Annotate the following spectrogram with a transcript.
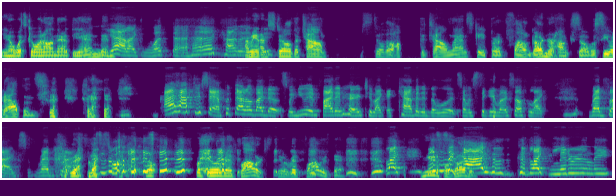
you know, what's going on there at the end. And yeah, like what the heck? How did I mean, I'm still the town, still the the town landscaper, flower gardener hunk. So we'll see what happens. I have to say, I put that on my notes when you invited her to like a cabin in the woods. I was thinking to myself, like, red flags, red flags. Red flags. This is what. well, but there were red flowers. There were red flowers there. Like Beautiful this is a garden. guy who could like literally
